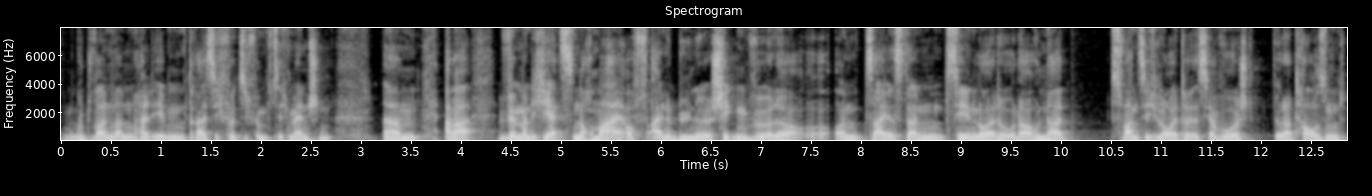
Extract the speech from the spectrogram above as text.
gut, waren dann halt eben 30, 40, 50 Menschen. Ähm, aber wenn man dich jetzt nochmal auf eine Bühne schicken würde und sei es dann 10 Leute oder 120 Leute, ist ja wurscht, oder 1000,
